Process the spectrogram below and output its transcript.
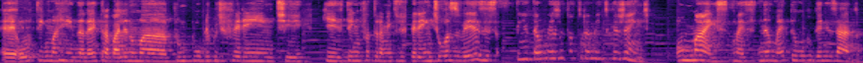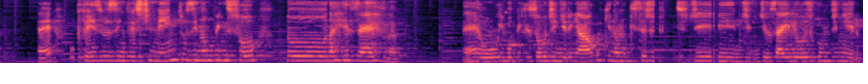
é, ou tem uma renda, né, trabalha para um público diferente, que tem um faturamento diferente, ou às vezes tem até o mesmo faturamento que a gente ou mais, mas não é tão organizado. Né? Ou fez os investimentos e não pensou no, na reserva, né? ou imobilizou o dinheiro em algo que não que seja difícil de, de, de usar ele hoje como dinheiro.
